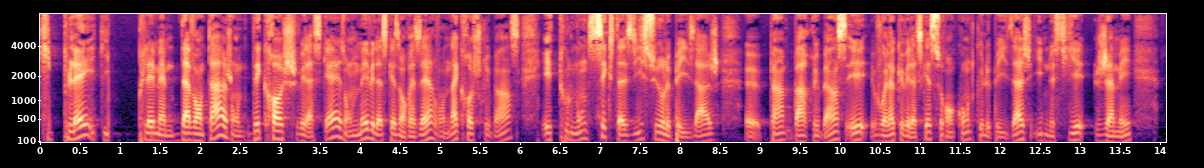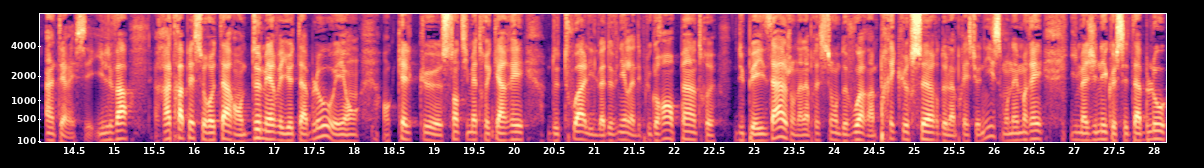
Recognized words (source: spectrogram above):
qui plaît qui même davantage, on décroche Velasquez, on met Velasquez en réserve, on accroche Rubens, et tout le monde s'extasie sur le paysage euh, peint par Rubens, et voilà que Velasquez se rend compte que le paysage, il ne s'y est jamais intéressé. Il va rattraper ce retard en deux merveilleux tableaux et en, quelques centimètres carrés de toile, il va devenir l'un des plus grands peintres du paysage. On a l'impression de voir un précurseur de l'impressionnisme. On aimerait imaginer que ces tableaux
